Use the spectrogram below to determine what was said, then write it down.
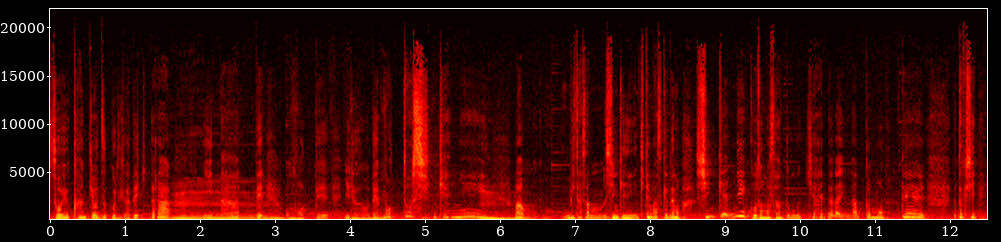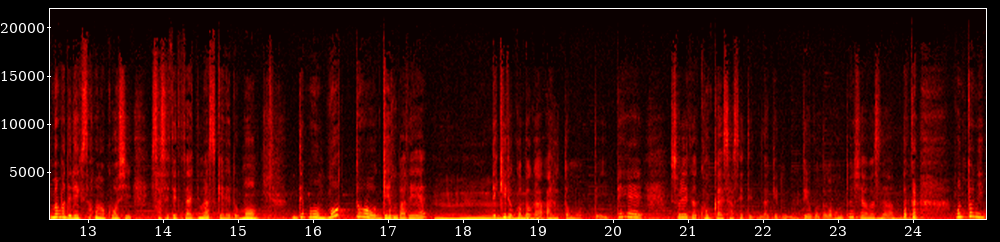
そういう環境づくりができたらいいなって思っているのでもっと真剣に、まあ、皆さん真剣に生きてますけどでも真剣に子どもさんと向き合えたらいいなと思って私今まで歴史作法の講師させていただいてますけれどもでももっと現場でできることがあると思っていてそれが今回させていただけるっていうことが本当に幸せだだから本当に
